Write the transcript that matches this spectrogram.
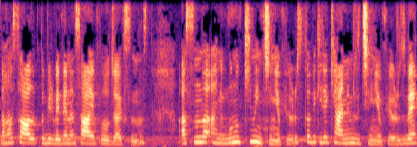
Daha sağlıklı bir bedene sahip olacaksınız. Aslında hani bunu kimin için yapıyoruz? Tabii ki de kendimiz için yapıyoruz ve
